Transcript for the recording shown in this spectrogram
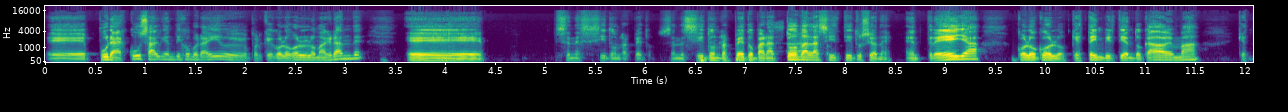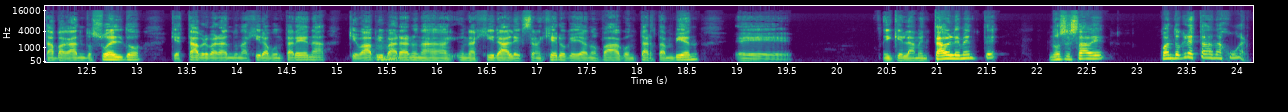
eh, pura excusa, alguien dijo por ahí, eh, porque colocó lo más grande, eh, se necesita un respeto. Se necesita un respeto para todas las instituciones, entre ellas Colo Colo, que está invirtiendo cada vez más, que está pagando sueldo, que está preparando una gira a Punta Arena, que va a preparar una, gira al extranjero que ya nos va a contar también, eh, y que lamentablemente no se sabe cuándo crees que van a jugar.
